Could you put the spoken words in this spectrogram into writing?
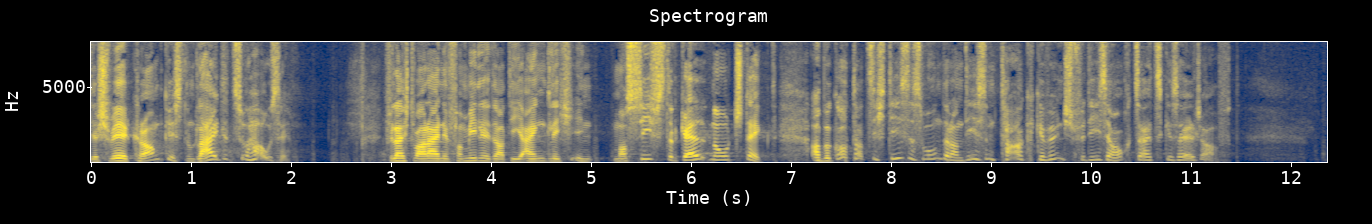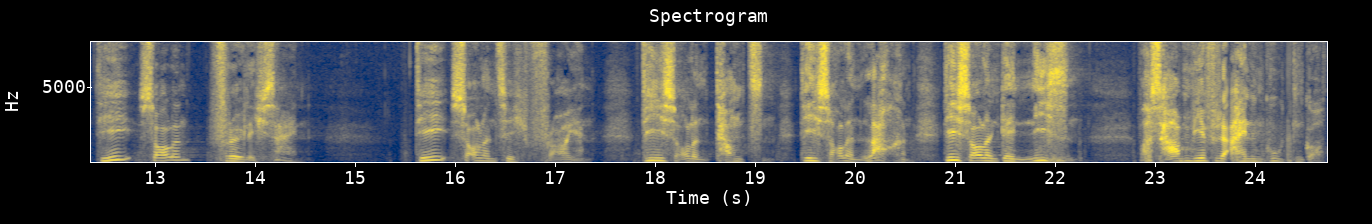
der schwer krank ist und leidet zu Hause. Vielleicht war eine Familie da, die eigentlich in massivster Geldnot steckt. Aber Gott hat sich dieses Wunder an diesem Tag gewünscht für diese Hochzeitsgesellschaft die sollen fröhlich sein. Die sollen sich freuen. Die sollen tanzen. Die sollen lachen. Die sollen genießen. Was haben wir für einen guten Gott?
